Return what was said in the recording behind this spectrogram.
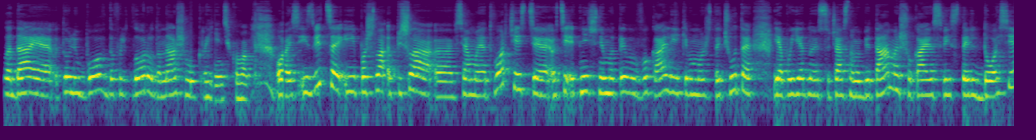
вкладає ту любов до фольклору, до нашого українського. Ось і звідси і пішла пішла е, вся моя творчість. е, Оці етнічні мотиви в вокалі, які ви можете чути. Я поєдную з сучасними бітами, шукаю свій стиль досі.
